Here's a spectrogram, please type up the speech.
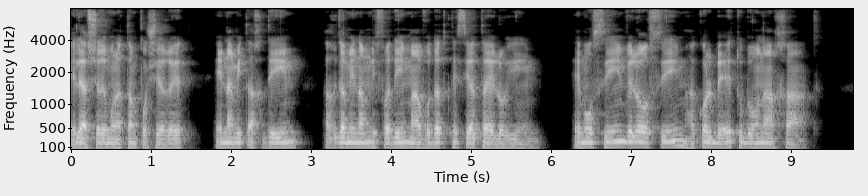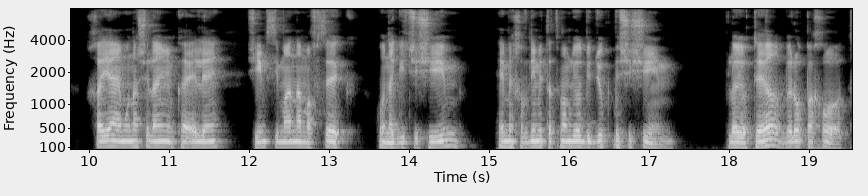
אלה אשר אמונתם פושרת, אינם מתאחדים, אך גם אינם נפרדים מעבודת כנסיית האלוהים. הם עושים ולא עושים הכל בעת ובעונה אחת. חיי האמונה שלהם הם כאלה שאם סימן המפסק או נגיד 60, הם מכוונים את עצמם להיות בדיוק ב-60, לא יותר ולא פחות.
